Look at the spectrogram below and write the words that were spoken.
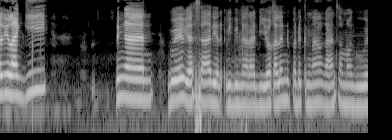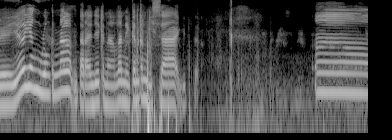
Kembali lagi dengan gue biasa di Widina Radio. Kalian udah pada kenal kan sama gue? Ya yang belum kenal ntar aja kenalan ya kan kan bisa gitu. Eh,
